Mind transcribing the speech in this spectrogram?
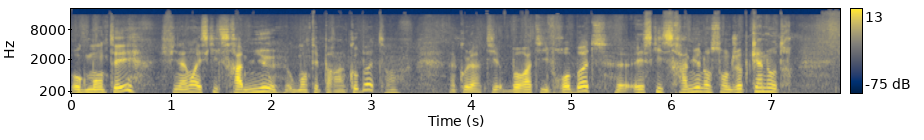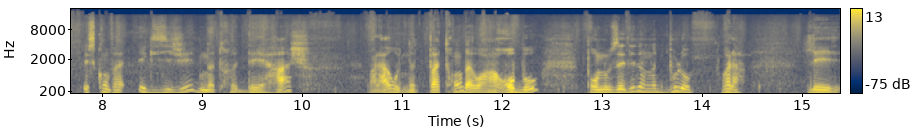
augmenté, finalement, est-ce qu'il sera mieux augmenté par un cobot, hein, un collaboratif robot euh, Est-ce qu'il sera mieux dans son job qu'un autre? Est-ce qu'on va exiger de notre DRH voilà, ou notre patron d'avoir un robot pour nous aider dans notre boulot Voilà. Les,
